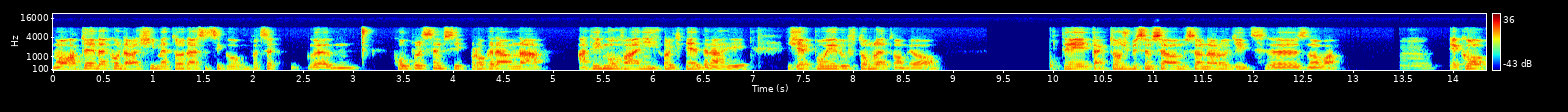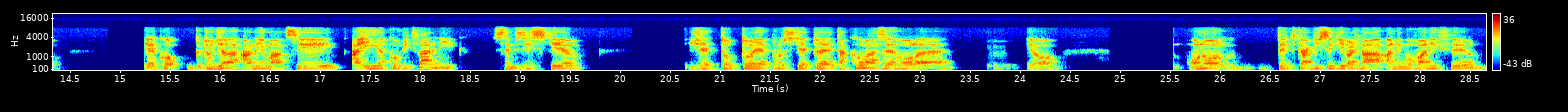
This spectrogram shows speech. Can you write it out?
no a to je jako další metoda, já jsem si koupil, koupil jsem si program na animování hodně drahý, že pojedu v tomhle tom, jo. Ty, tak to už bych se ale musel narodit e, znova. Hmm. Jako, jako, kdo dělá animaci a i jako vytvarník, jsem zjistil, že toto je prostě, to je taková řehole, hmm. jo, ono, teďka, když se díváš na animovaný film,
